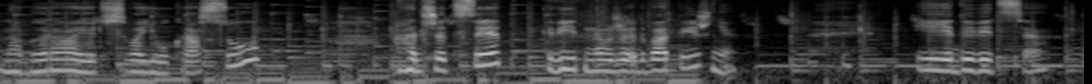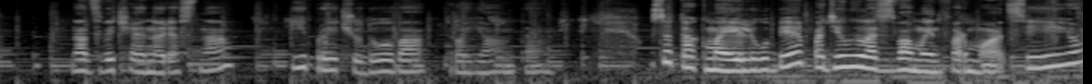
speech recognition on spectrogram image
набирають свою красу. А джетсет квітне вже два тижні. І дивіться, надзвичайно рясна і причудова троянда. Ось отак, мої любі, поділилась з вами інформацією.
